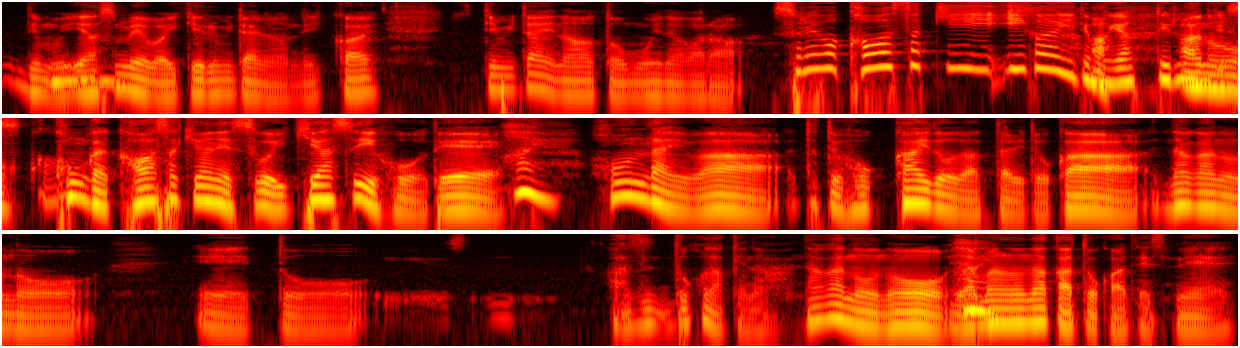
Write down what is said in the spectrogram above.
でも休めば行けるみたいなんで、一回行ってみたいなと思いながら。それは川崎以外でもやってるあのんです、か？今回川崎はね、すごい行きやすい方で、はい。本来は、例えば北海道だったりとか、長野の、えっ、と、あず、どこだっけな？長野の山の中とかですね、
